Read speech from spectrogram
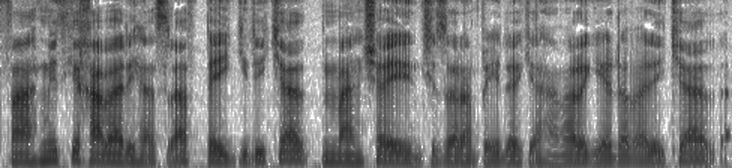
فهمید که خبری هست. رفت پیگیری کرد منشأ این چیزا رو پیدا که همه رو گردآوری کرد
